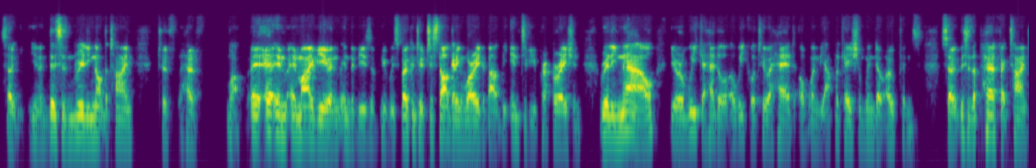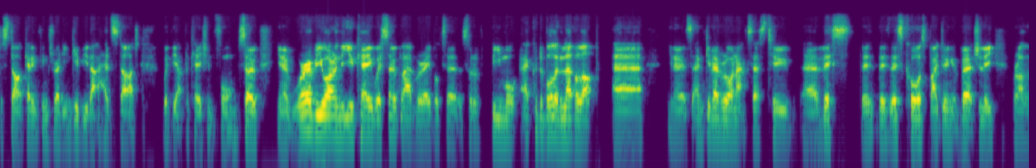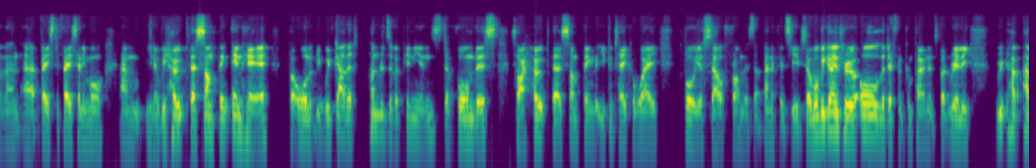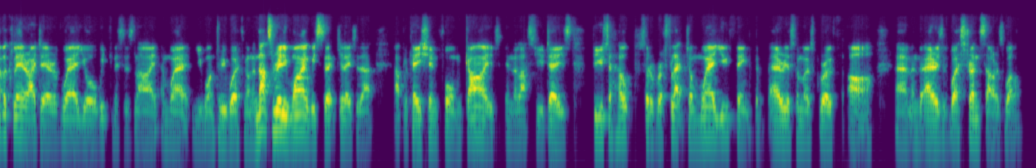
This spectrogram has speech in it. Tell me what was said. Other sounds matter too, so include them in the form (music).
So you know this is really not the time to have well, in, in my view and in the views of people we've spoken to, to start getting worried about the interview preparation. Really, now you're a week ahead or a week or two ahead of when the application window opens. So this is the perfect time to start getting things ready and give you that head start with the application form. So, you know, wherever you are in the UK, we're so glad we're able to sort of be more equitable and level up. Uh, you know, and give everyone access to uh, this the, this course by doing it virtually rather than face to face anymore. And you know, we hope there's something in here for all of you. We've gathered hundreds of opinions to form this, so I hope there's something that you can take away for yourself from this that benefits you. So we'll be going through all the different components, but really have, have a clear idea of where your weaknesses lie and where you want to be working on. And that's really why we circulated that application form guide in the last few days for you to help sort of reflect on where you think the areas for most growth are um, and the areas of where strengths are as well.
